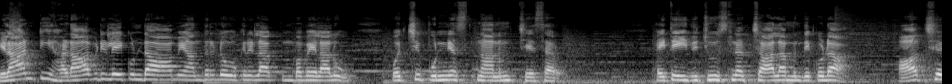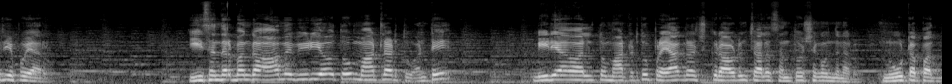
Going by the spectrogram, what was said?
ఎలాంటి హడావిడి లేకుండా ఆమె అందరిలో ఒకరిలా కుంభమేళాలు వచ్చి పుణ్యస్నానం చేశారు. అయితే ఇది చూసిన చాలామంది కూడా ఆశ్చర్యపోయారు. ఈ సందర్భంగా ఆమె వీడియోతో మాట్లాడుతూ అంటే మీడియా వాళ్ళతో మాట్లాడుతూ ప్రయాగ్రాజ్కు రావడం చాలా సంతోషంగా ఉందన్నారు. నూట పద్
